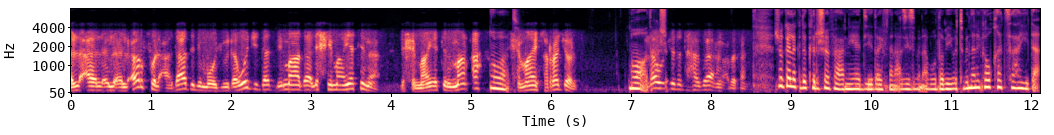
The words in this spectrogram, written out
العرف والعادات اللي موجودة وجدت لماذا؟ لحمايتنا لحماية المرأة لحماية الرجل. واضح. لا وجدت هذا ابدا شكرا لك دكتور شفا عنيادي ضيفنا العزيز من أبو ظبي وأتمنى لك أوقات سعيدة.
